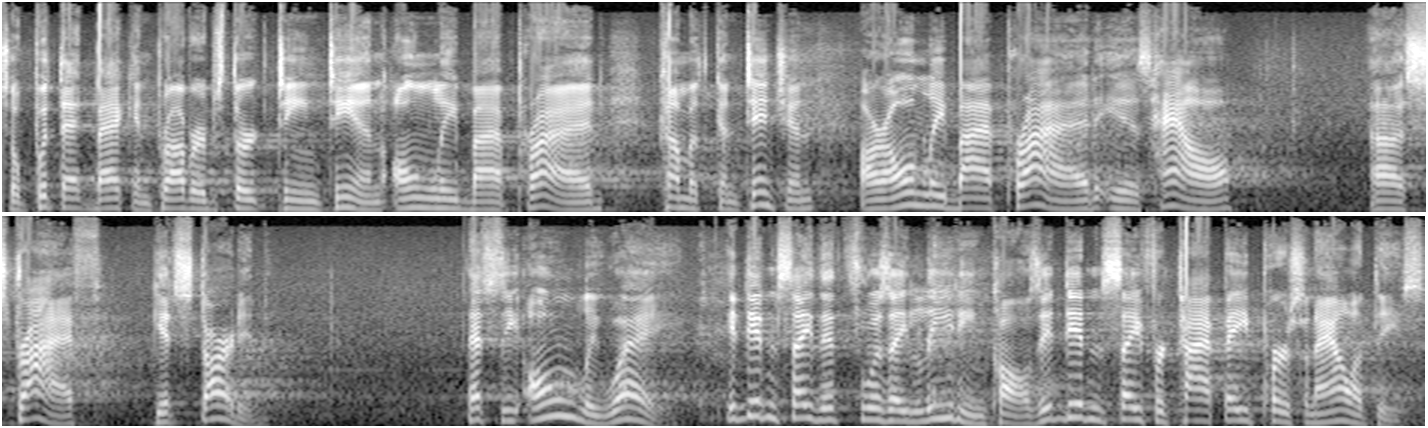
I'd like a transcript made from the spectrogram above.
so put that back in Proverbs 13:10, only by pride cometh contention, or only by pride is how uh, strife gets started. That's the only way. It didn't say this was a leading cause. It didn't say for type A personalities.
